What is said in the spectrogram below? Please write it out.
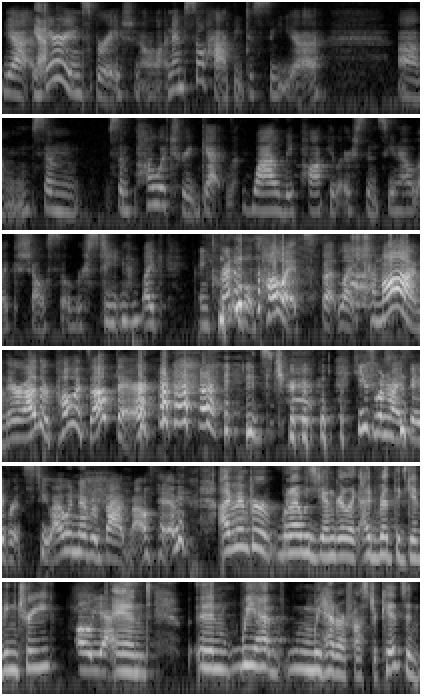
Yeah, yeah, very inspirational, and I'm so happy to see uh, um, some some poetry get wildly popular since you know like Shel Silverstein like incredible poets, but like come on there are other poets out there it's true. He's one of my favorites too. I would never badmouth him. I remember when I was younger, like I'd read The Giving Tree. Oh yeah. And and we had we had our foster kids and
